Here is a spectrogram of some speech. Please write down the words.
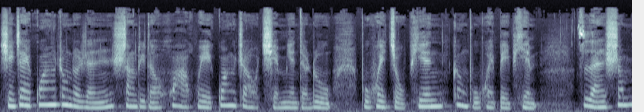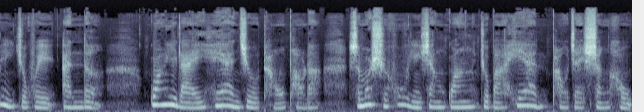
行在光中的人，上帝的话会光照前面的路，不会走偏，更不会被骗，自然生命就会安乐。光一来，黑暗就逃跑了。什么时候迎向光，就把黑暗抛在身后。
